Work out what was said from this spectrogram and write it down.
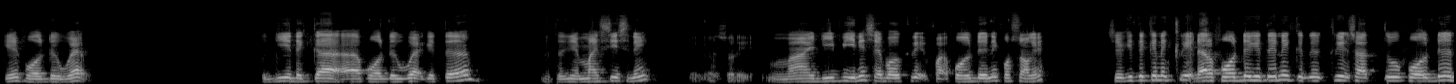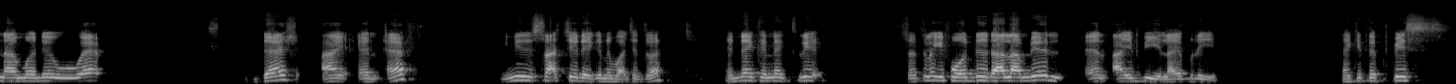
Okay, folder web. Pergi dekat uh, folder web kita. Contohnya MySys ni. Sorry, my DB ni saya baru create folder ni kosong eh. So kita kena create dalam folder kita ni kena create satu folder nama dia web dash inf. Ini structure dia kena buat macam tu eh. And then kena create satu lagi folder dalam dia lib library. Dan kita paste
